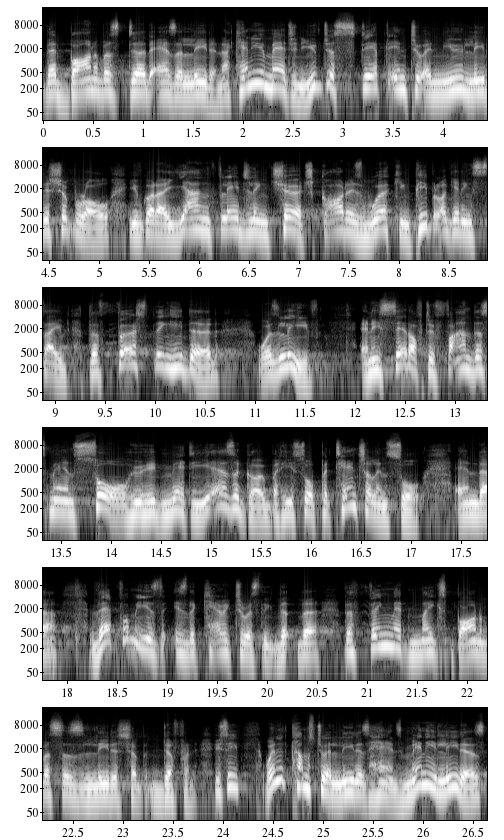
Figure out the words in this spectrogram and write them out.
that Barnabas did as a leader. Now, can you imagine? You've just stepped into a new leadership role. You've got a young, fledgling church. God is working. People are getting saved. The first thing he did was leave. And he set off to find this man, Saul, who he'd met years ago, but he saw potential in Saul. And uh, that for me is, is the characteristic, the, the, the thing that makes Barnabas' leadership different. You see, when it comes to a leader's hands, many leaders,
